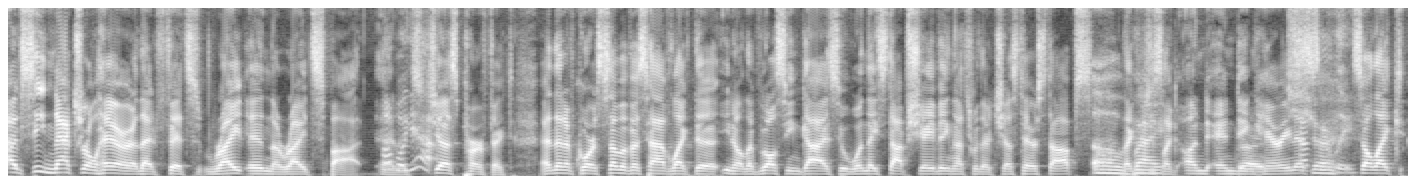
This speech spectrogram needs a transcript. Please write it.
I've seen natural hair that fits right in the right spot, Oh, and well, it's yeah. just perfect. And then, of course, some of us have like the you know, like we've all seen guys who, when they stop shaving, that's where their chest hair stops. Oh, like it's just like unending Right. hairiness. Absolutely. So like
